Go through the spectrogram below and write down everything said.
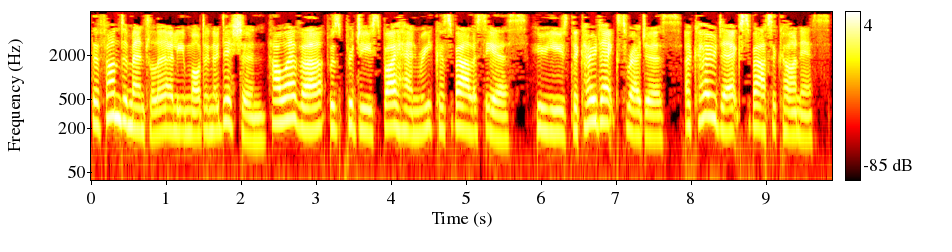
The fundamental early modern edition, however, was produced by Henricus Valesius, who used the Codex Regius, a Codex Vaticanus,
